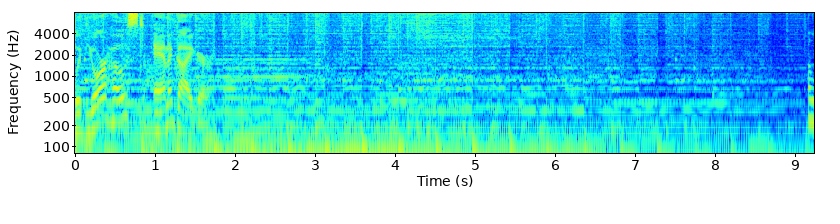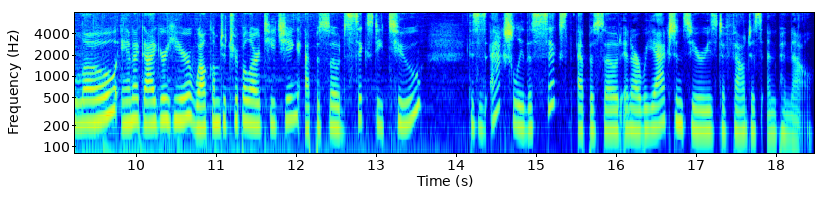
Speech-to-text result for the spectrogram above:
with your host, Anna Geiger. Hello, Anna Geiger here. Welcome to Triple R Teaching, episode 62. This is actually the sixth episode in our reaction series to Fountas and Pinnell.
